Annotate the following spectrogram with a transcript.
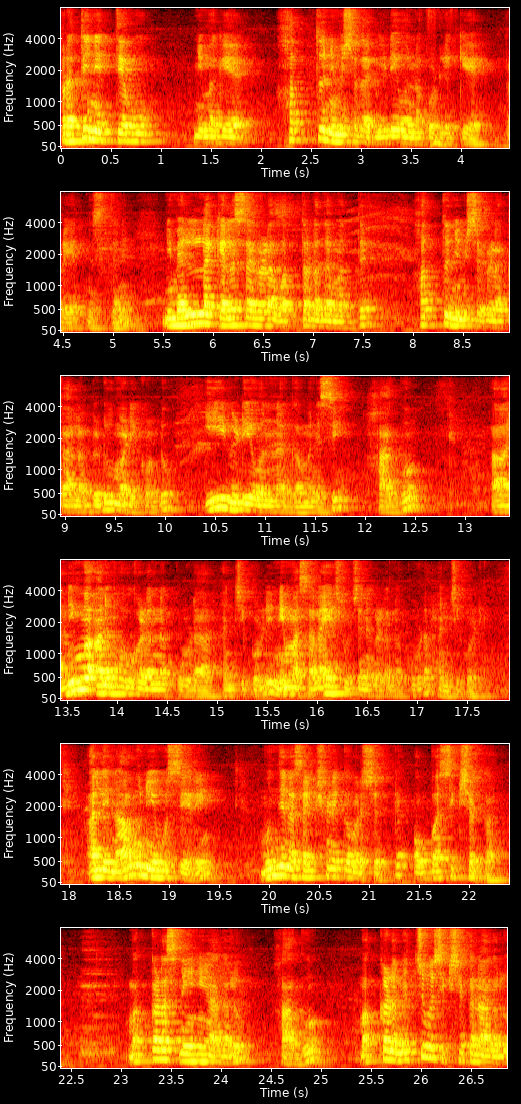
ಪ್ರತಿನಿತ್ಯವೂ ನಿಮಗೆ ಹತ್ತು ನಿಮಿಷದ ವಿಡಿಯೋವನ್ನು ಕೊಡಲಿಕ್ಕೆ ಪ್ರಯತ್ನಿಸ್ತೇನೆ ನಿಮ್ಮೆಲ್ಲ ಕೆಲಸಗಳ ಒತ್ತಡದ ಮಧ್ಯೆ ಹತ್ತು ನಿಮಿಷಗಳ ಕಾಲ ಬಿಡುವು ಮಾಡಿಕೊಂಡು ಈ ವಿಡಿಯೋವನ್ನು ಗಮನಿಸಿ ಹಾಗೂ ನಿಮ್ಮ ಅನುಭವಗಳನ್ನು ಕೂಡ ಹಂಚಿಕೊಳ್ಳಿ, ನಿಮ್ಮ ಸಲಹೆ ಸೂಚನೆಗಳನ್ನು ಕೂಡ ಹಂಚಿಕೊಳ್ಳಿ. ಅಲ್ಲಿ ನಾವು ನೀವು ಸೇರಿ ಮುಂದಿನ ಶೈಕ್ಷಣಿಕ ವರ್ಷಕ್ಕೆ ಒಬ್ಬ ಶಿಕ್ಷಕ ಮಕ್ಕಳ ಸ್ನೇಹಿಯಾಗಲು ಹಾಗೂ ಮಕ್ಕಳ ಮೆಚ್ಚುವ ಶಿಕ್ಷಕನಾಗಲು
